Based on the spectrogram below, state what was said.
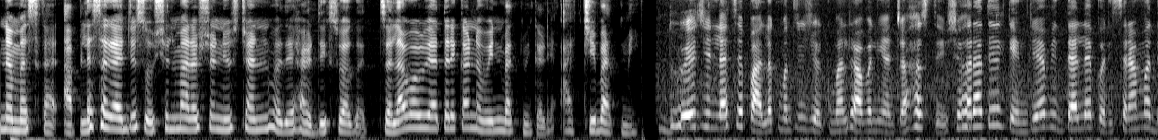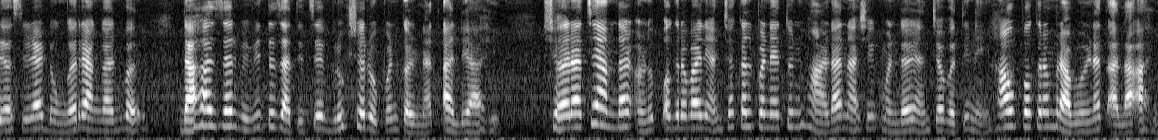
नमस्कार. आपल्या सगळ्यांचे सोशल महाराष्ट्र न्यूज चॅनलमध्ये हार्दिक स्वागत. चला वळूया तर एका नवीन बातमीकडे. आजची बातमी. धुळे जिल्ह्याचे पालकमंत्री जगमाल रावल यांच्या हस्ते शहरातील केंद्रीय विद्यालय परिसरामध्ये असलेल्या डोंगर रांगांवर दहा हजार विविध जातीचे वृक्षारोपण करण्यात आले आहे. शहराचे आमदार अनुप अग्रवाल यांच्या कल्पनेतून म्हाडा नाशिक मंडळ यांच्या वतीने हा उपक्रम राबविण्यात आला आहे.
